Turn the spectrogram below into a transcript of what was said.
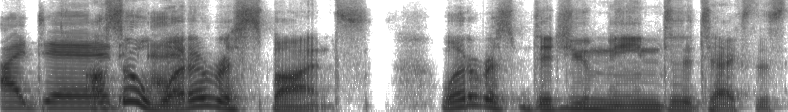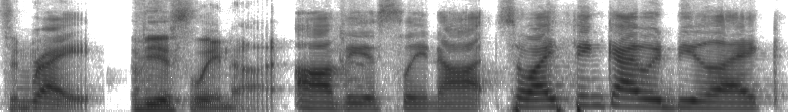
i did Also, what and- a response. What a res- did you mean to text this to me? right Obviously not. Obviously not. So I think I would be like,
